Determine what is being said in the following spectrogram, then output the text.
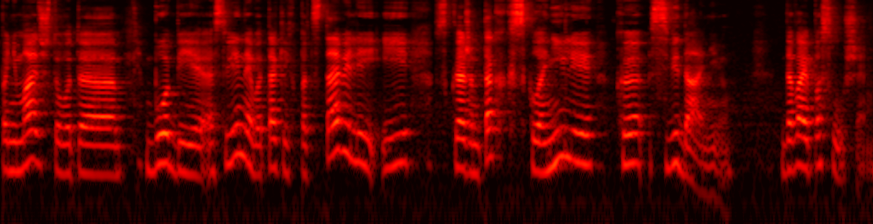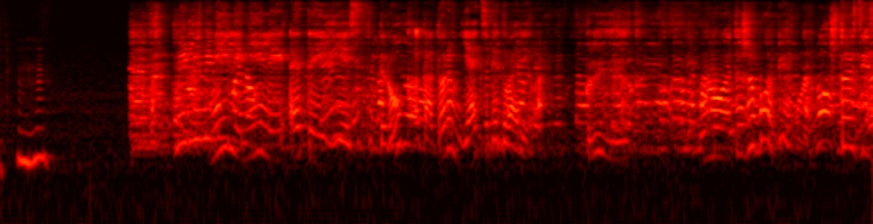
понимают, что вот э, Бобби с Линой вот так их подставили и, скажем так, склонили к свиданию. Давай послушаем. Угу. Мили, Мили, это и есть друг, о котором я тебе говорила. Привет. Ну, это же Бобби. Что здесь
